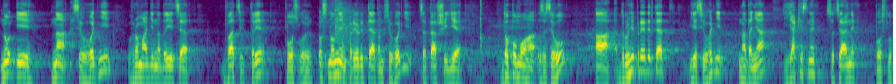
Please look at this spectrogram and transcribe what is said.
Ну і на сьогодні в громаді надається 23 послуги. Основним пріоритетом сьогодні це перший є допомога ЗСУ, а другий пріоритет є сьогодні надання якісних соціальних послуг.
